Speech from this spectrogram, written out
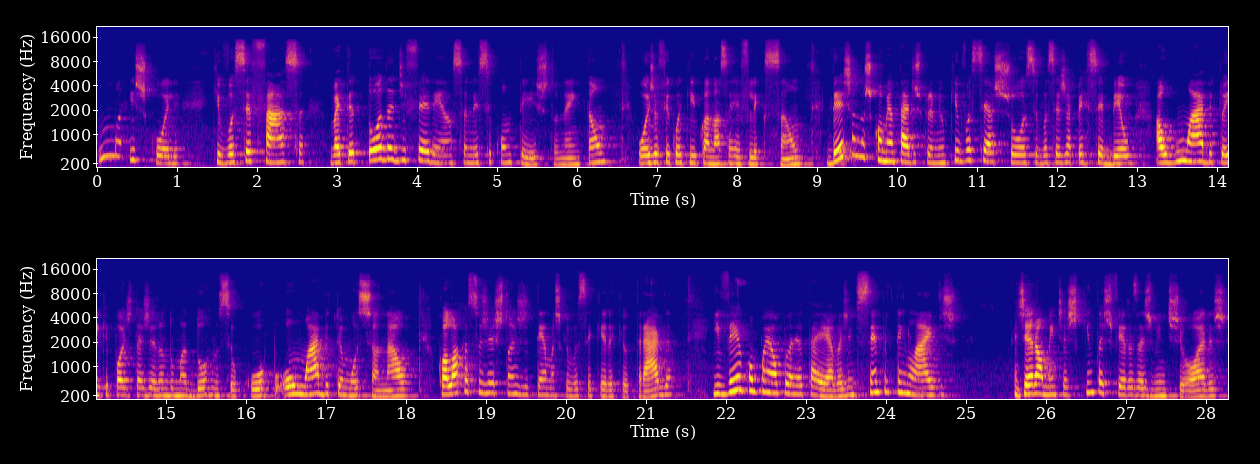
uma escolha que você faça vai ter toda a diferença nesse contexto, né? Então, hoje eu fico aqui com a nossa reflexão. Deixa nos comentários para mim o que você achou, se você já percebeu algum hábito aí que pode estar gerando uma dor no seu corpo ou um hábito emocional. Coloca sugestões de temas que você queira que eu traga e vem acompanhar o Planeta Eva. A gente sempre tem lives geralmente às quintas-feiras às 20 horas,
